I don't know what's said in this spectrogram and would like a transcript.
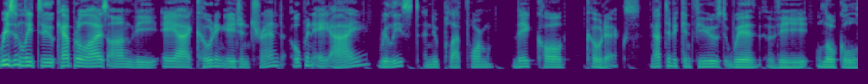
Recently, to capitalize on the AI coding agent trend, OpenAI released a new platform they called Codex. Not to be confused with the local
